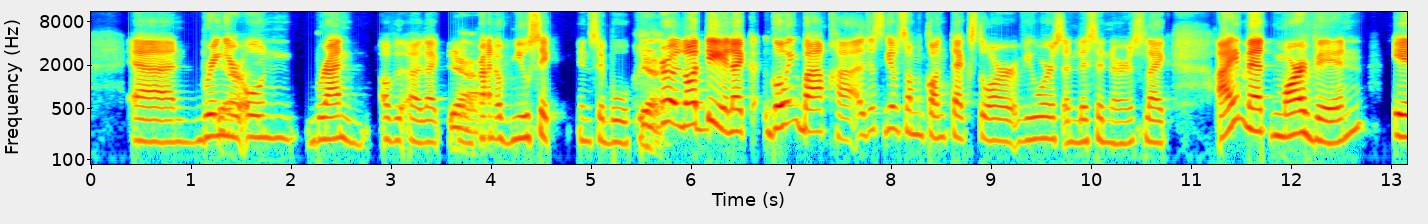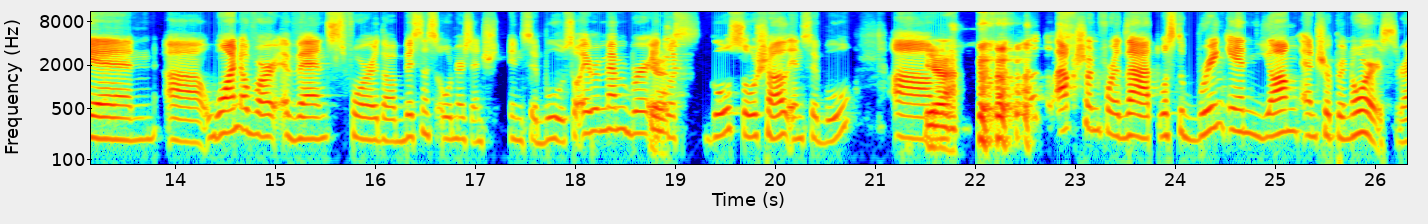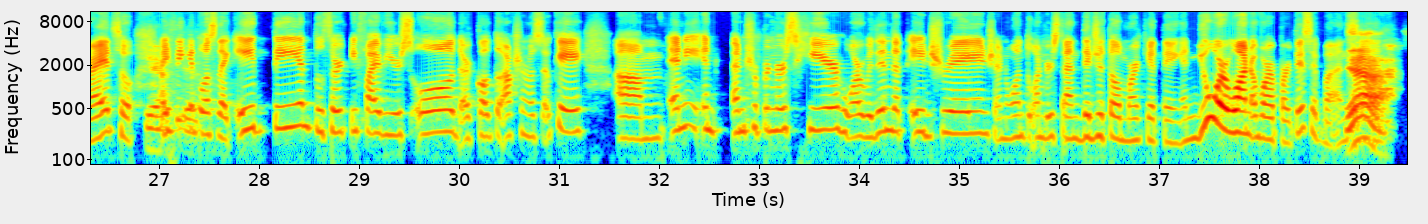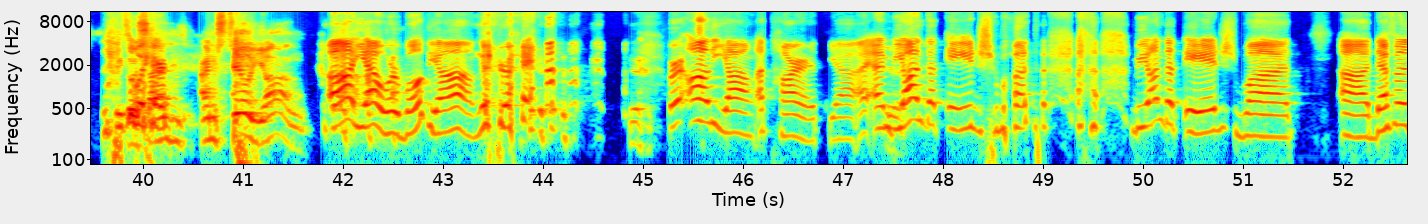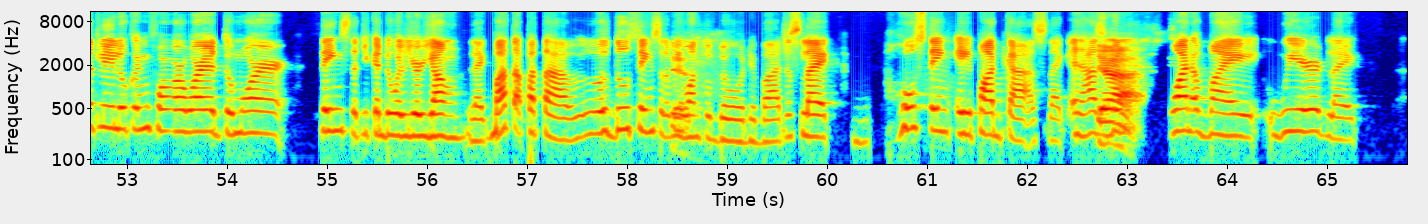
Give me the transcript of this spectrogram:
and bring your own brand of uh, like Yeah. brand of music in Cebu. Yeah. Pero Lodi, like going back, ha, I'll just give some context to our viewers and listeners. Like I met Marvin in uh, one of our events for the business owners in, in Cebu. So I remember Yeah. it was Go Social in Cebu. Um, yeah. call to action for that was to bring in young entrepreneurs, right? So yeah. I think yeah. it was like 18 to 35 years old. Our call to action was okay, um, any in- entrepreneurs here who are within that age range and want to understand digital marketing. And you were one of our participants. Yeah. Because where- I'm, I'm still young. oh yeah, we're both young, right? Yeah. We're all young at heart. Yeah, I, I'm Yeah. beyond that age, but beyond that age, but uh, definitely looking forward to more things that you can do while you're young. Like bata pata, we'll do things that we want to do, diba? Just like hosting a podcast. Like it has been one of my weird like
